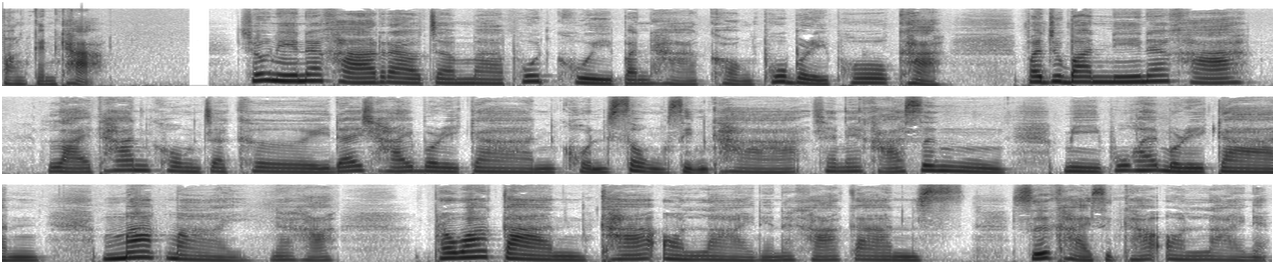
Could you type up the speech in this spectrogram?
ฟังกันค่ะ ช่วงนี้นะคะเราจะมาพูดคุยปัญหาของผู้บริโภคค่ะ ปัจจุบันนี้นะคะ หลายท่านคงจะเคยได้ใช้บริการขนส่งสินค้าใช่ไหมคะ ซึ่งมีผู้ให้บริการมากมายนะคะ เพราะว่าการค้าออนไลน์เนี่ยนะคะ การ ซื้อขายสินค้าออนไลน์เนี่ย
